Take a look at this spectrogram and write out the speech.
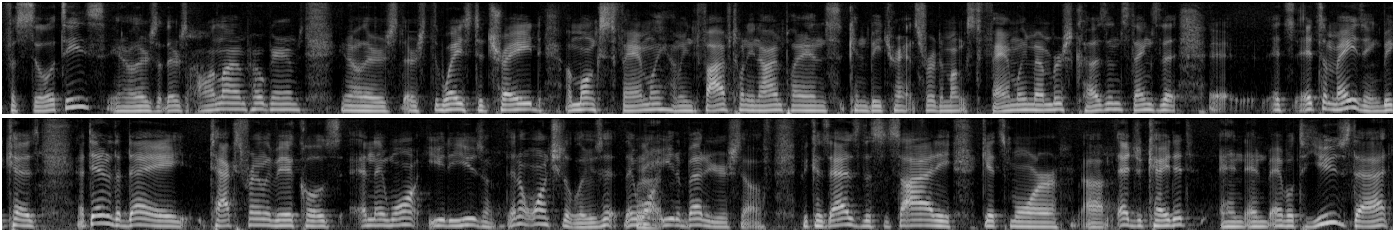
facilities. You know, there's there's online programs. You know, there's there's ways to trade amongst family. I mean, 529 plans can be transferred amongst family members, cousins, things that. uh, It's it's amazing because at the end of the day, tax friendly vehicles, and they want you to use them. They don't want you to lose it. They Right. want you to better yourself because as the society gets more uh, educated and and able to use that,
